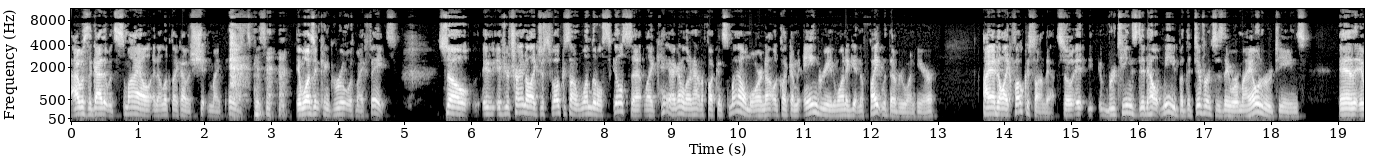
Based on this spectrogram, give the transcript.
I was the guy that would smile and it looked like I was shitting my pants because it wasn't congruent with my face. So if, if, you're trying to like just focus on one little skill set, like, hey, I got to learn how to fucking smile more and not look like I'm angry and want to get in a fight with everyone here. I had to like focus on that. So it, routines did help me, but the difference is they were my own routines, and it,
